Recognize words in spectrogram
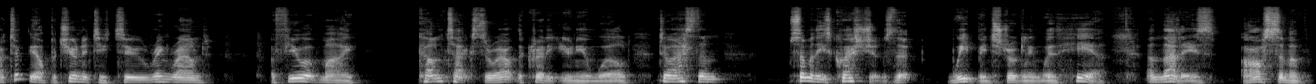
I took the opportunity to ring round a few of my contacts throughout the credit union world to ask them some of these questions that we've been struggling with here. And that is, are some of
